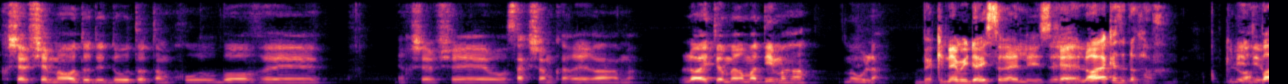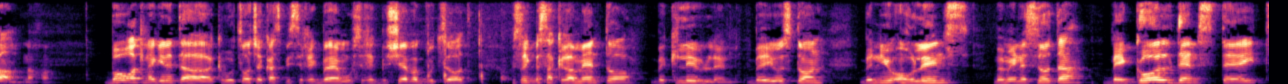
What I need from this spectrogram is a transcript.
חושב שמאוד עודדו אותו, תמכו בו, ואני חושב שהוא עסק שם קריירה, לא הייתי אומר מדהימה, מעולה. בקנה מידה ישראלי, זה כן. לא היה כזה דבר. כאילו אף פעם. נכון. בואו רק נגיד את הקבוצות שכספי שיחק בהן, הוא שיחק בשבע קבוצות, הוא שיחק בסקרמנטו, בקליבלנד, ביוסטון, בניו אורלינס, במינסוטה, בגולדן סטייט,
